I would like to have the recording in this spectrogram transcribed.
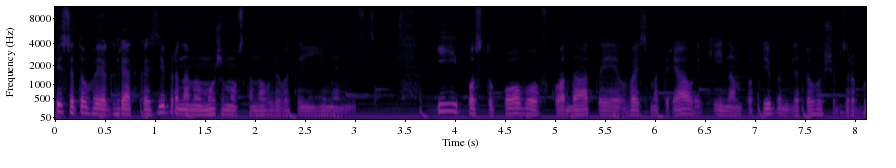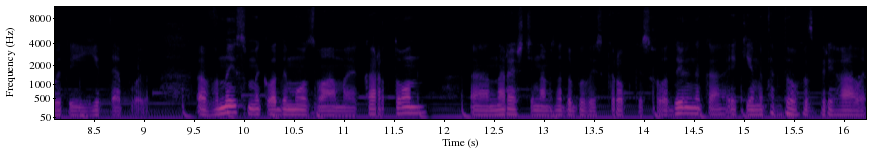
Після того, як грядка зібрана, ми можемо встановлювати її на місце і поступово вкладати весь матеріал, який нам потрібен для того, щоб зробити її теплою. Вниз ми кладемо з вами картон. Е, Нарешті нам знадобились коробки з холодильника, які ми так довго зберігали.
